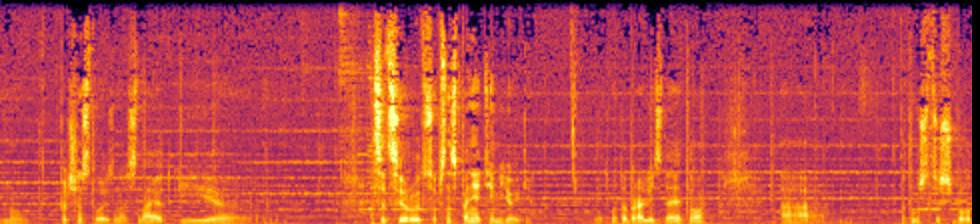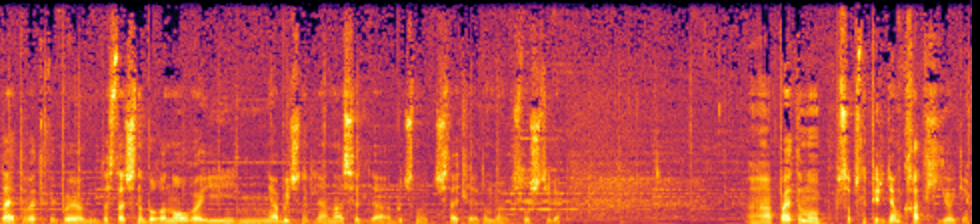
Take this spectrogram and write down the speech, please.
ну, большинство из нас знают и э, ассоциируют, собственно, с понятием йоги. Вот мы добрались до этого, а, потому что то, что было до этого, это как бы достаточно было ново и необычно для нас и для обычного читателя, я думаю, слушателя. А, поэтому, собственно, перейдем к хатхи-йоге.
